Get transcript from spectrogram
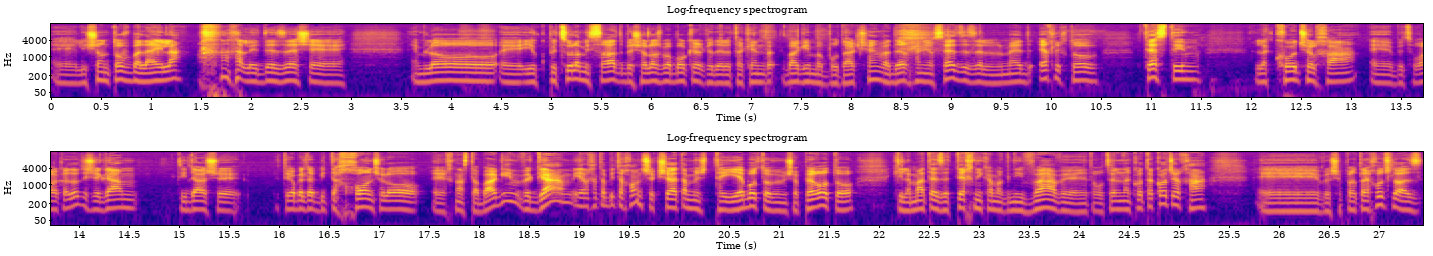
לישון טוב בלילה, על ידי זה שהם לא אה, יוקפצו למשרד בשלוש בבוקר כדי לתקן באגים ב production, והדרך שאני עושה את זה זה ללמד איך לכתוב טסטים לקוד שלך אה, בצורה כזאת, שגם תדע ש... תקבל את הביטחון שלא אה, הכנסת באגים, וגם יהיה לך את הביטחון שכשאתה מטייב אותו ומשפר אותו, כי למדת איזה טכניקה מגניבה ואתה רוצה לנקות את הקוד שלך ולשפר את האיכות שלו, אז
